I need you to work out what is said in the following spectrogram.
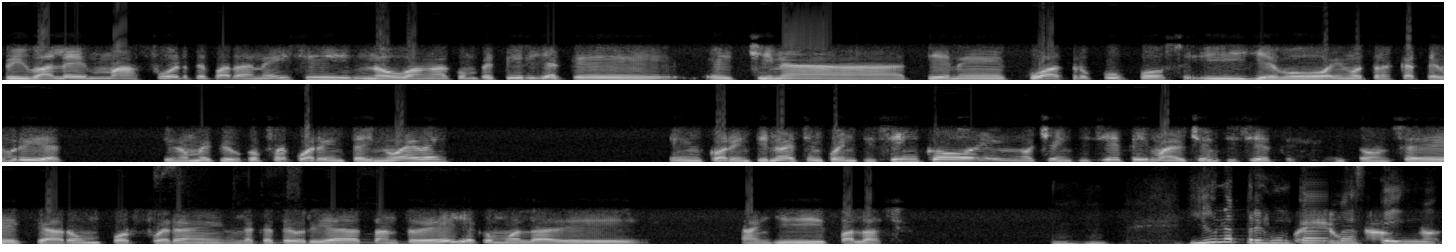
rivales más fuertes para Nancy, no van a competir, ya que eh, China tiene cuatro cupos y llevó en otras categorías. Si no me equivoco, fue 49, en 49, 55, en 87 y más 87. Entonces quedaron por fuera en la categoría tanto de ella como la de Angie Palacio. Y una pregunta más técnica.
